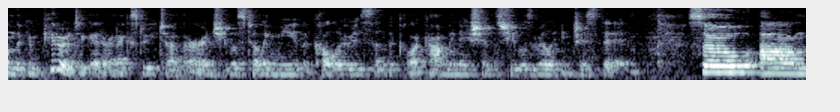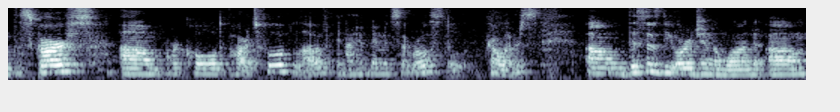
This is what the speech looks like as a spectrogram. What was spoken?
on the computer together next to each other and she was telling me the colors and the color combinations she was really interested in. So um, the scarves um, are called Hearts Full of Love and I have them in several colors. Um, this is the original one. Um,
